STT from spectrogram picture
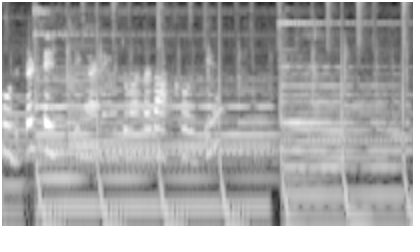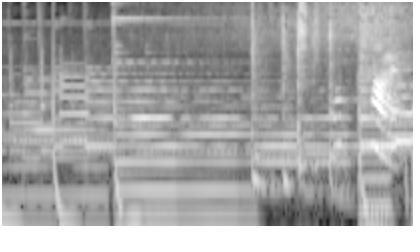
फूडचं टेस्टिंग आणि मी तुम्हाला दाखवते. खूप छान आहे.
